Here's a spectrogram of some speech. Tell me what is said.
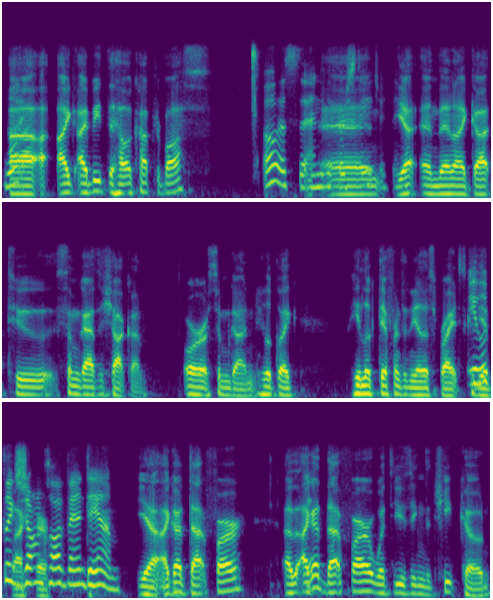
What? Uh, I I beat the helicopter boss, oh, that's the end of the first stage. I think. yeah, and then I got to some guy with a shotgun or some gun. He looked like he looked different than the other sprites. He had looked like. Jean Claude Van Damme. Yeah, I got that far. I, I got that far with using the cheat code,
